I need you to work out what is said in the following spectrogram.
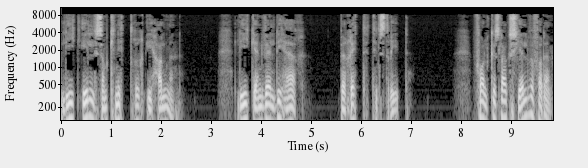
Lik ild som knitrer i halmen. Lik en veldig hær, beredt til strid. Folkeslag skjelver for dem.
